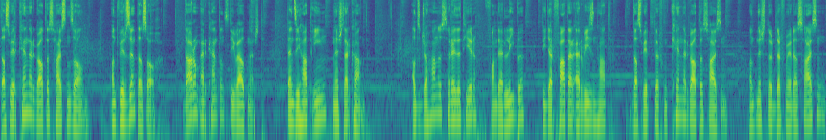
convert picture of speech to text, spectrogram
dass wir Kinder Gottes heißen sollen. Und wir sind das auch. Darum erkennt uns die Welt nicht, denn sie hat ihn nicht erkannt. Also Johannes redet hier von der Liebe, die der Vater erwiesen hat, dass wir dürfen Kinder Gottes heißen. Und nicht nur dürfen wir das heißen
